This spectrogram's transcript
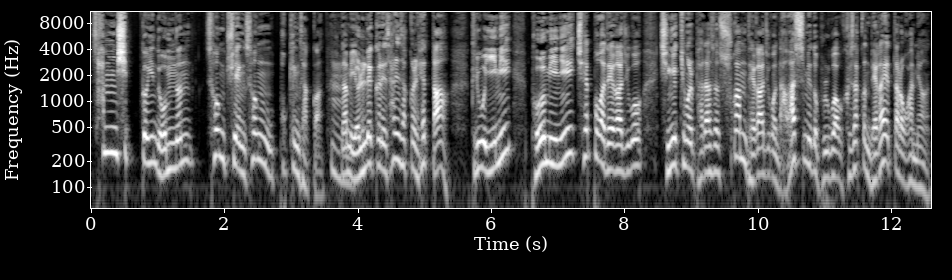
30건이 넘는 성추행, 성폭행 사건, 음. 그다음에 14건의 살인 사건을 했다. 그리고 이미 범인이 체포가 돼 가지고 징역형을 받아서 수감돼 가지고 나왔음에도 불구하고 그 사건 내가 했다라고 하면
